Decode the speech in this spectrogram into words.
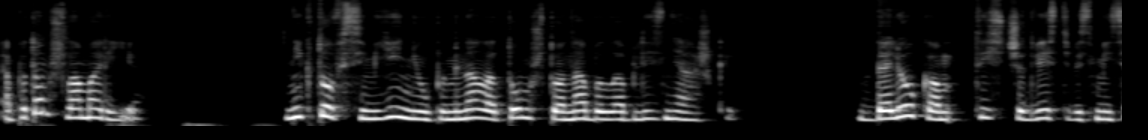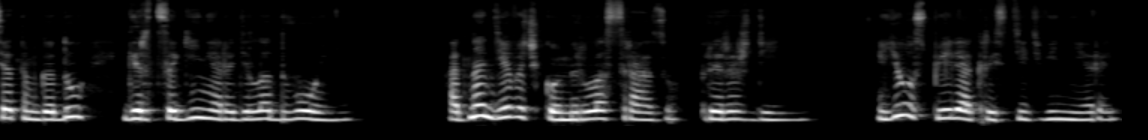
А потом шла Мария. Никто в семье не упоминал о том, что она была близняшкой. В далеком 1280 году герцогиня родила двойню. Одна девочка умерла сразу, при рождении. Ее успели окрестить Венерой.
